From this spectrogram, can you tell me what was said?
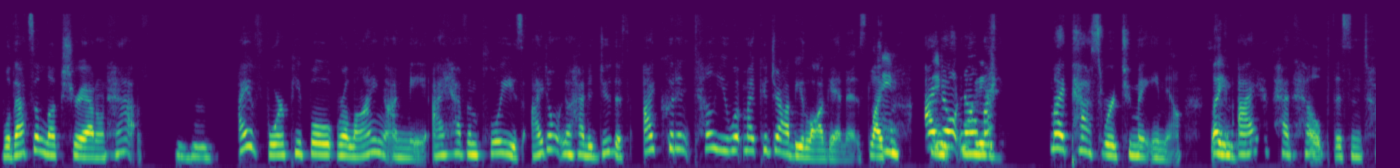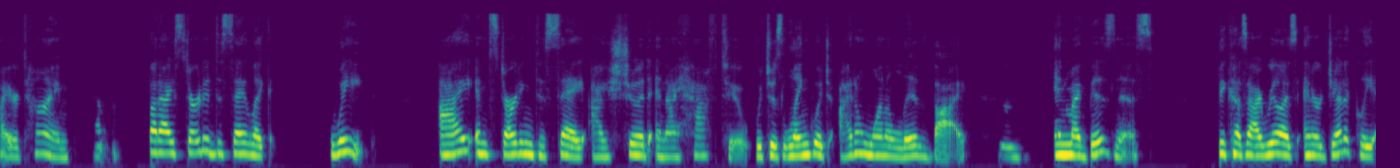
well, that's a luxury I don't have. Mm-hmm. I have four people relying on me. I have employees. I don't know how to do this. I couldn't tell you what my Kajabi login is. Like, same, I don't know my, my password to my email. Like. I have had help this entire time. Yep. But I started to say, like, wait, I am starting to say I should and I have to, which is language I don't want to live by mm. in my business because I realized energetically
